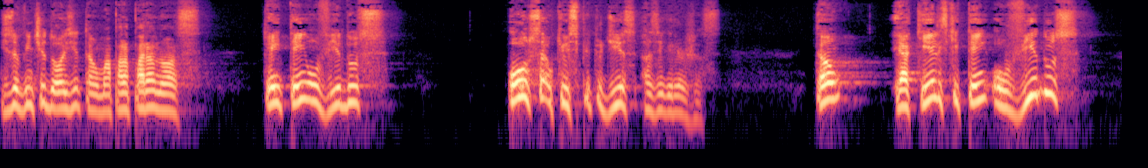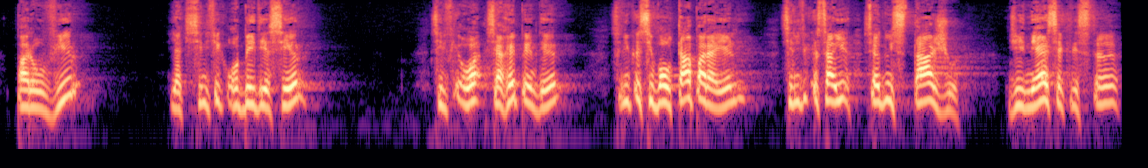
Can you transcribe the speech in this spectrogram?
Diz o 22, então, uma palavra para nós. Quem tem ouvidos, ouça o que o Espírito diz às igrejas. Então, é aqueles que têm ouvidos para ouvir, e aqui significa obedecer, significa se arrepender, significa se voltar para Ele, significa sair, sair do estágio de inércia cristã,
